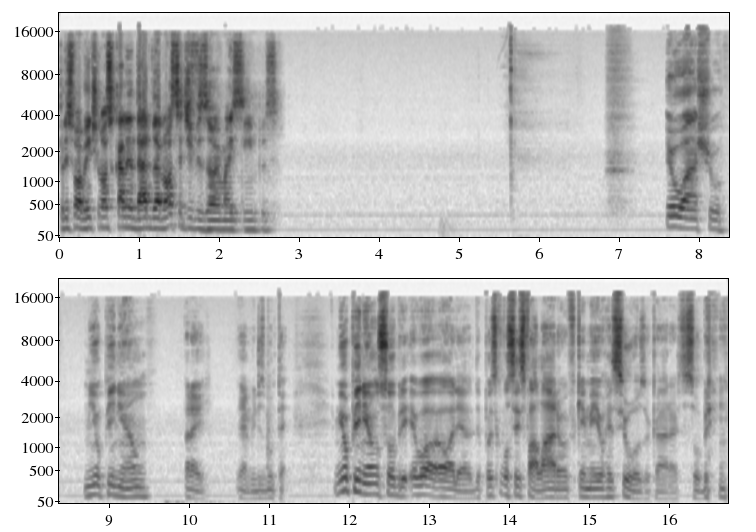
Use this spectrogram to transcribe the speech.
Principalmente o nosso calendário da nossa divisão é mais simples. Eu acho, minha opinião. Peraí, é, me desmutei. Minha opinião sobre. Eu, olha, depois que vocês falaram, eu fiquei meio receoso, cara. Sobre.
